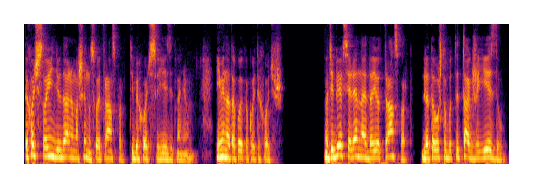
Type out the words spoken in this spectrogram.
Ты хочешь свою индивидуальную машину, свой транспорт, тебе хочется ездить на нем. Именно такой, какой ты хочешь. Но тебе Вселенная дает транспорт для того, чтобы ты также ездил,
